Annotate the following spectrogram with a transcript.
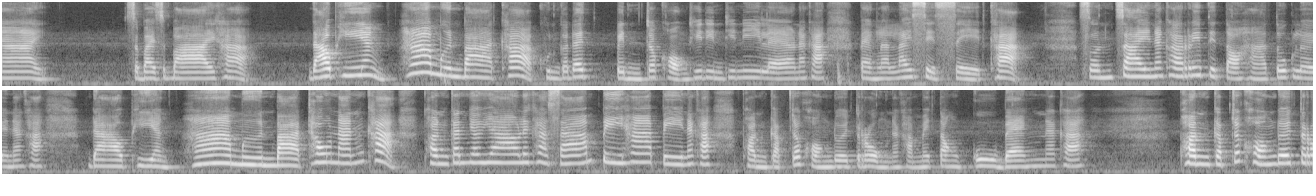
ง่ายๆ สบายๆ ค่ะ ดาวเพียง 50,000 บาทค่ะ คุณก็ได้เป็นเจ้าของที่ดินที่นี่แล้วนะคะแปลงละไล่เศษๆค่ะ สนใจนะคะรีบติดต่อหาตุ๊กเลยนะคะ ดาวเพียง 50,000 บาทเท่านั้นค่ะ ผ่อนกันยาวๆเลยค่ะ 3 ปี 5 ปีนะคะ ผ่อนกับเจ้าของโดยตรงนะคะ ไม่ต้องกู้แบงค์นะคะผ่อนกับเจ้าของโดยตร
